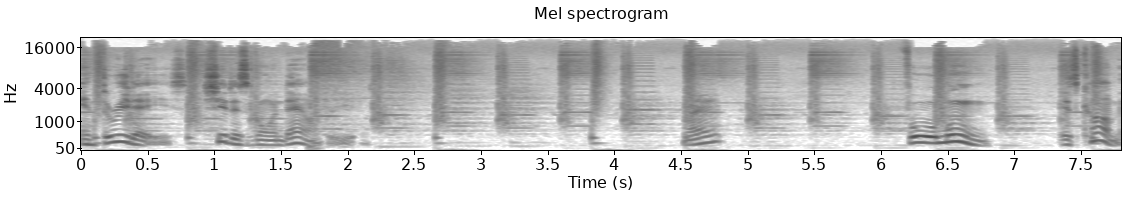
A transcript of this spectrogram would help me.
in three days, shit is going down for you. Right? Full moon is coming.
